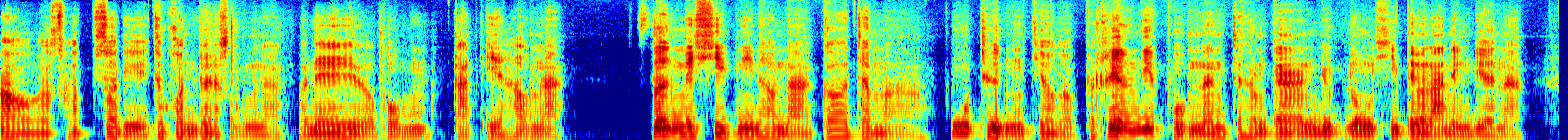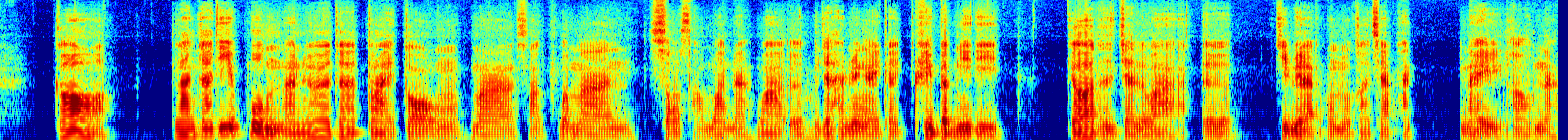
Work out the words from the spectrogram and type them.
เอาละครับ สวัสดีทุกคนด้วยนะครับผมนะ วันนี้อยู่กับผมกัดเองครับนะ ซึ่งในคลิปนี้นะครับนะ ก็จะมาพูดถึงเกี่ยวกับเรื่องที่ผมนั้นจะทำการหยุดลงคลิปเป็นเวลาหนึ่งเดือนนะ ก็หลังจากที่ผมนั้นก็จะไตร่ตรองมาสักประมาณสองสามวันนะ ว่าเออผมจะทำยังไงกับคลิปแบบนี้ดี ก็ตัดสินใจเลยว่า เออคลิปนี้แหละผมก็จะอัดในครับผมนะ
